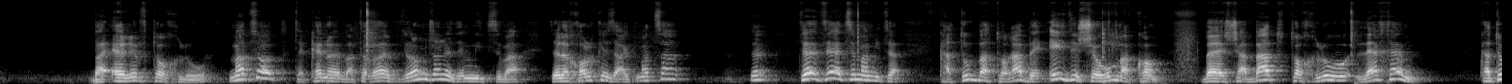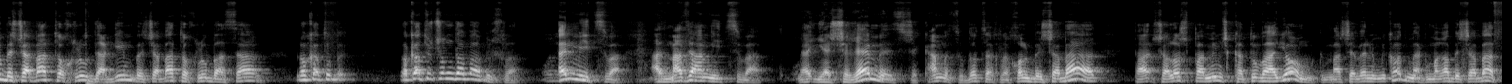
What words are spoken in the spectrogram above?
בערב תאכלו מצות, אתה כן אוהב, אתה לא אוהב, זה לא משנה, זה מצווה, זה לאכול כזית מצה. זה, זה, זה עצם המצווה. כתוב בתורה באיזשהו מקום, בשבת תאכלו לחם, כתוב בשבת תאכלו דגים, בשבת תאכלו בשר, לא כתוב, לא כתוב שום דבר בכלל, אין מצווה. אז מה זה המצווה? יש רמז שכמה סעודות צריך לאכול בשבת, שלוש פעמים שכתוב היום, מה שהבאנו מקודם, מהגמרא בשבת.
